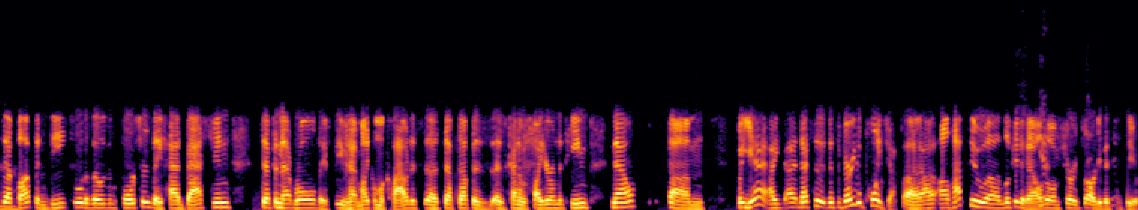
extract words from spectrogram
step yeah. up and be sort of those enforcers. They've had Bastian step in that role. They've even had Michael McLeod has uh, stepped up as as kind of a fighter on the team now. Um, but yeah, I, I, that's a that's a very good point, Jeff. Uh, I'll have to uh, look into that, although I'm sure it's already been sent to you.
